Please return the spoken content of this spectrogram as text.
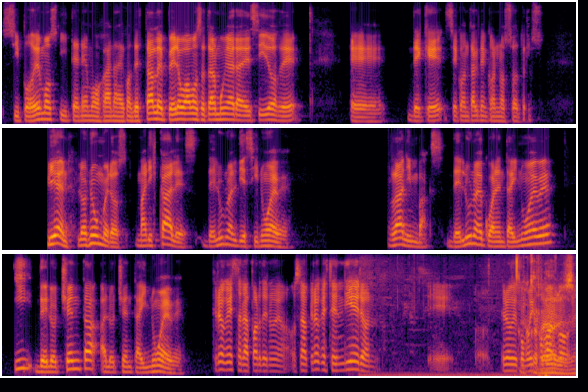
si podemos y tenemos ganas de contestarle, pero vamos a estar muy agradecidos de, eh, de que se contacten con nosotros. Bien, los números. Mariscales del 1 al 19. Running backs del 1 al 49 y del 80 al 89. Creo que esa es la parte nueva. O sea, creo que extendieron. eh, creo que como dijo Marco, sí.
